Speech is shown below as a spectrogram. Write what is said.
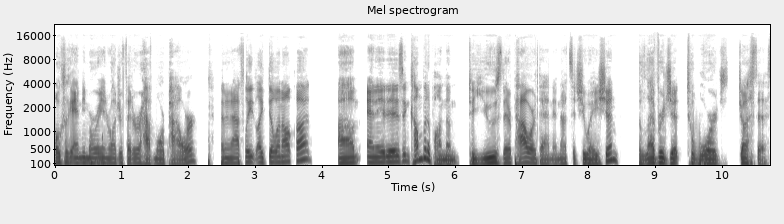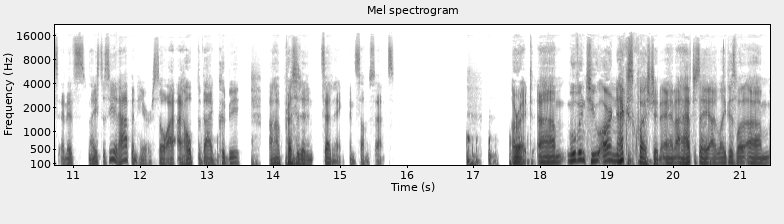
folks like andy murray and roger federer have more power than an athlete like dylan alcott um, and it is incumbent upon them to use their power then in that situation to leverage it towards justice and it's nice to see it happen here so i, I hope that that could be uh, precedent setting in some sense all right. Um, moving to our next question, and I have to say I like this one. Um,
